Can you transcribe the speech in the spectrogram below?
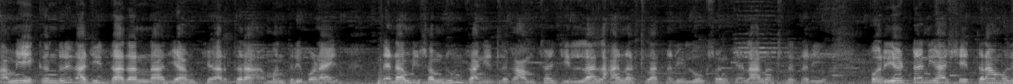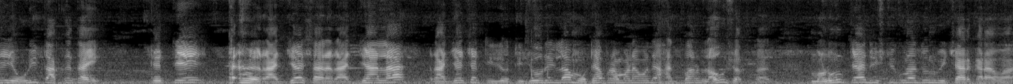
आम्ही एकंदरीत अजितदादांना जे आमचे अर्थरा मंत्री पण आहेत त्यांना मी समजून सांगितलं की आमचा जिल्हा लहान असला तरी लोकसंख्या लहान असलं तरी पर्यटन ह्या क्षेत्रामध्ये एवढी ताकद आहे की ते राज्या राज्याला राज्याच्या तिजो तिजोरीला मोठ्या प्रमाणामध्ये हातभार लावू शकतात. म्हणून त्या दृष्टिकोनातून विचार करावा.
